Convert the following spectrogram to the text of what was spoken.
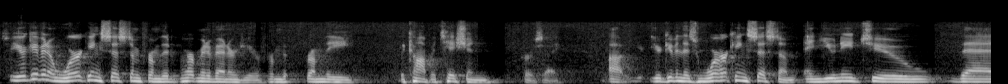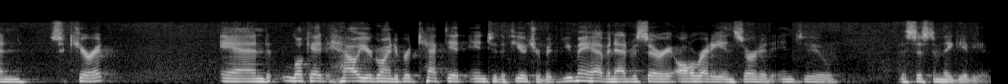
So you're given a working system from the Department of Energy or from the, from the the competition per se. Uh, you're given this working system, and you need to then secure it and look at how you're going to protect it into the future. But you may have an adversary already inserted into the system they give you.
